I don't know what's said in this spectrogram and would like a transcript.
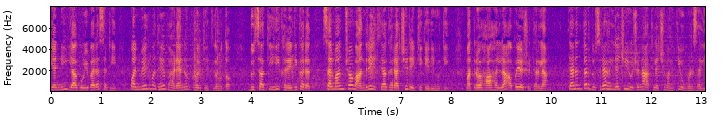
यांनी या गोळीबारासाठी पनवेलमध्ये भाड्यानं घर घेतलं होतं. दुचाकी ही खरेदी करत सलमानच्या वांद्रे इथल्या घराची रेकी केली होती. मात्र हा हल्ला अपयशी ठरला. त्यानंतर दुसऱ्या हल्ल्याची योजना आखल्याची माहिती उघड झाली.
